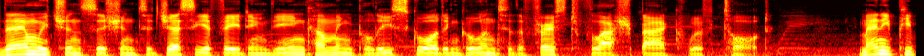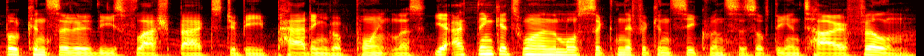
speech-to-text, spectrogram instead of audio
Then we transition to Jesse evading the incoming police squad and go into the first flashback with Todd. Many people consider these flashbacks to be padding or pointless, yet I think it's one of the most significant sequences of the entire film.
